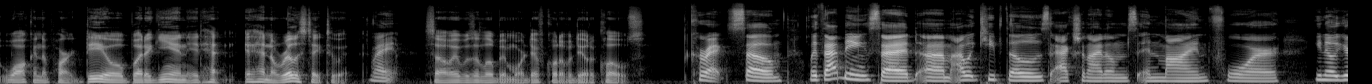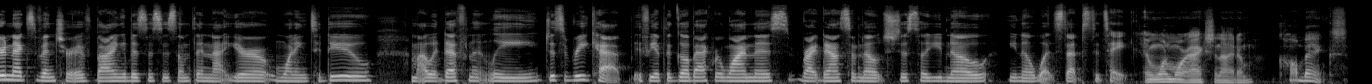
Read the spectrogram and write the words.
walk in the park deal, but again, it had it had no real estate to it, right. so it was a little bit more difficult of a deal to close. Correct. So, with that being said, um, I would keep those action items in mind for you know your next venture. If buying a business is something that you're wanting to do, um, I would definitely just recap. If you have to go back, rewind this, write down some notes, just so you know you know what steps to take. And one more action item: call banks.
